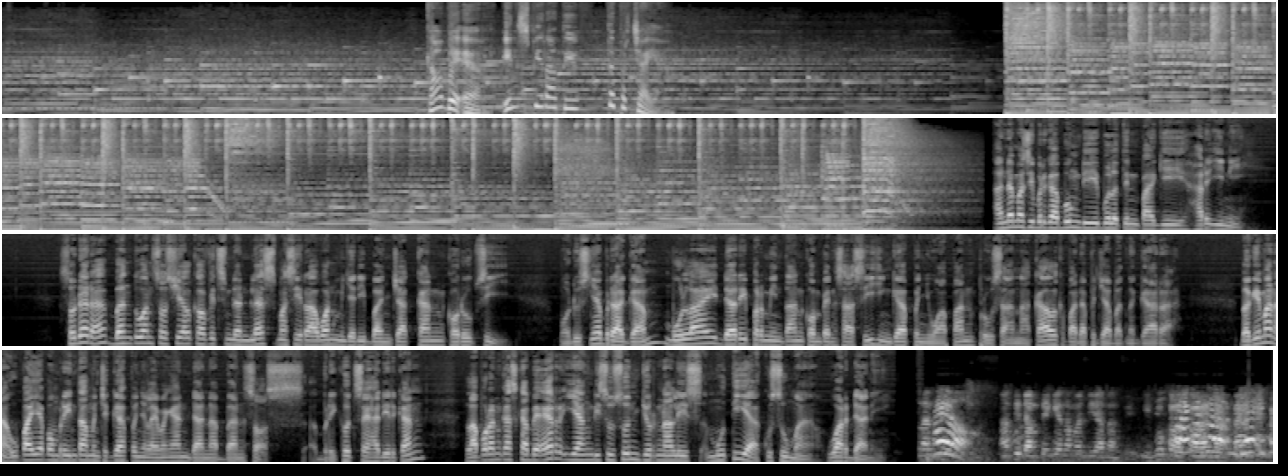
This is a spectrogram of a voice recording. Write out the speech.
KBR Inspiratif Terpercaya. Anda masih bergabung di Buletin Pagi hari ini. Saudara, bantuan sosial COVID-19 masih rawan menjadi bancakan korupsi. Modusnya beragam, mulai dari permintaan kompensasi hingga penyuapan perusahaan nakal kepada pejabat negara. Bagaimana upaya pemerintah mencegah penyelewengan dana bansos? Berikut saya hadirkan laporan khas KBR yang disusun jurnalis Mutia Kusuma Wardani. Ayo. Nanti dampingin sama dia nanti. Ibu kalau ada enggak, ibu,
